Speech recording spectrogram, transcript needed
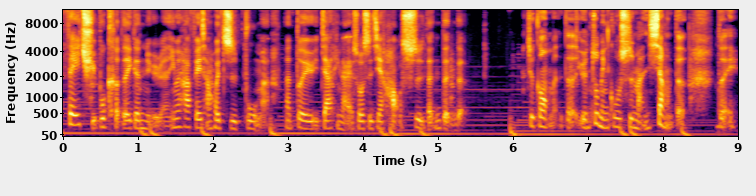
非娶不可的一个女人，因为她非常会织布嘛。那对于家庭来说是件好事等等的，就跟我们的原住民故事蛮像的，对。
